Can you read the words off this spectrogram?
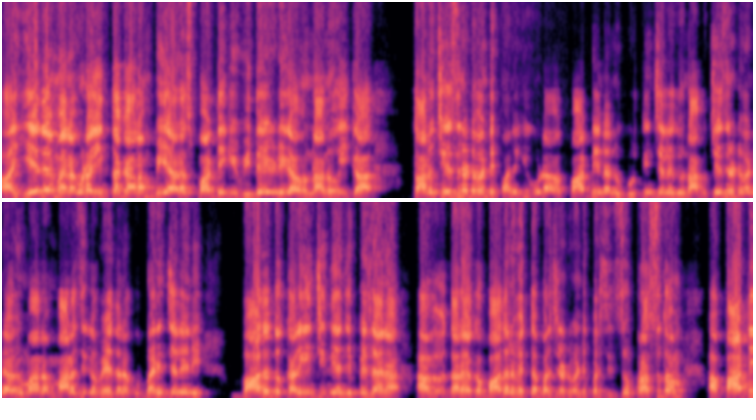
ఆ ఏదేమైనా కూడా ఇంతకాలం బీఆర్ఎస్ పార్టీకి విధేయుడిగా ఉన్నాను. ఇక తాను చేసినటువంటి పనికి కూడా పార్టీ నన్ను గుర్తించలేదు. నాకు చేసినటువంటి అభిమానం మానసిక వేదనకు భరించలేని బాధతో కలిగించింది అని చెప్పేసి ఆయన తన యొక్క బాధను వ్యక్తపరిచినటువంటి పరిస్థితి. సో ప్రస్తుతం ఆ పార్టీ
